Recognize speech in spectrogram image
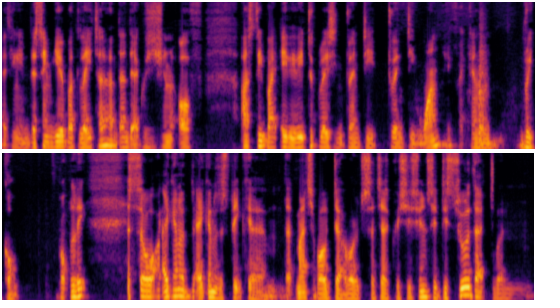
I think in the same year but later, and then the acquisition of ASTI by ABB took place in 2021, if I can recall properly. So I cannot I cannot speak um, that much about about such acquisitions. It is true that when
